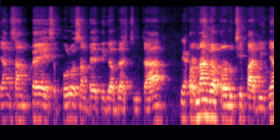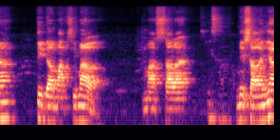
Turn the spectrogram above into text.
yang sampai 10 sampai 13 juta Ya. pernah nggak produksi padinya tidak maksimal masalah misalnya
